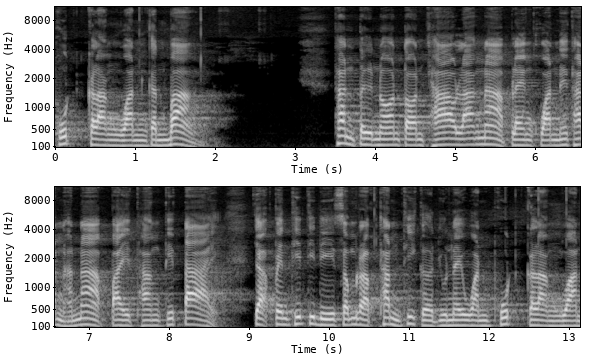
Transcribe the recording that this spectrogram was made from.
พุธกลางวันกันบ้าง ท่านตื่นนอนตอนเช้าล้างหน้าแปลงควันให้ท่านหันหน้าไปทางทิศใต้ จะเป็นทิศที่ดีสำหรับท่านที่เกิดอยู่ในวันพุธกลางวัน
